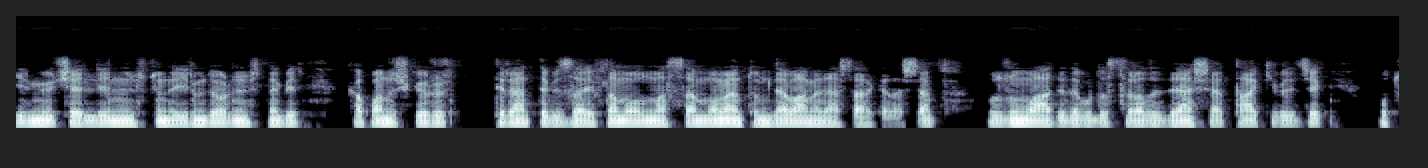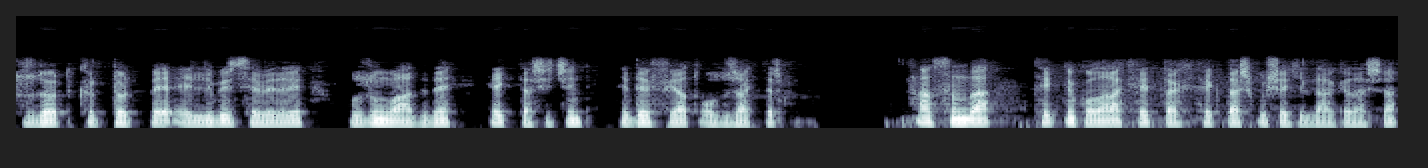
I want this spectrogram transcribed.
23.50'nin üstünde 24'ün üstünde bir kapanış görür. Trendde bir zayıflama olmazsa momentum devam ederse arkadaşlar uzun vadede burada sıralı dirençler takip edecek. 34, 44 ve 51 seviyeleri uzun vadede Hektaş için hedef fiyat olacaktır. Aslında teknik olarak Hektaş, bu şekilde arkadaşlar.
